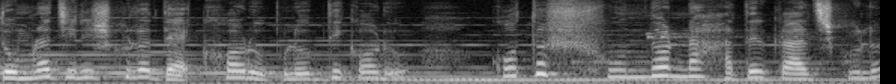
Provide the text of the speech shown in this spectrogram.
তোমরা জিনিসগুলো দেখো আর উপলব্ধি করো। কত সুন্দর না হাতের কাজগুলো।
